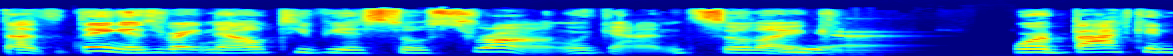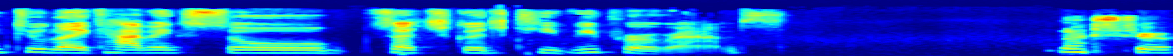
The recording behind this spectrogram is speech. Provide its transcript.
that's the thing is right now TV is so strong again. So like yeah, we're back into like having so such good TV programs. That's true.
